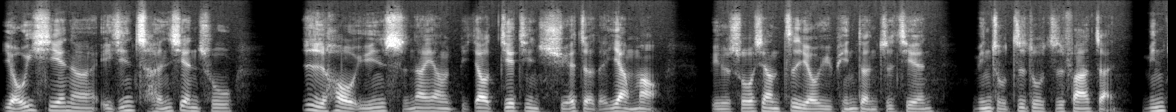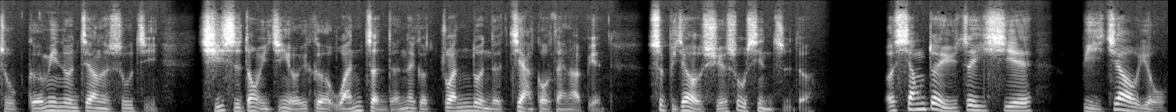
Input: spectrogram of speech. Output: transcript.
有一些呢，已经呈现出日后余英时那样比较接近学者的样貌，比如说像《自由与平等之间》《民主制度之发展》《民主革命论》这样的书籍，其实都已经有一个完整的那个专论的架构在那边，是比较有学术性质的。而相对于这一些比较有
